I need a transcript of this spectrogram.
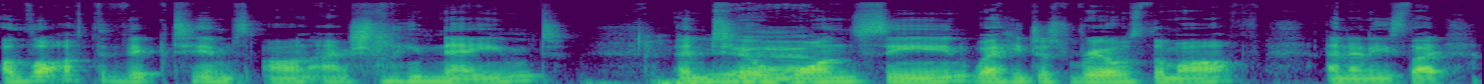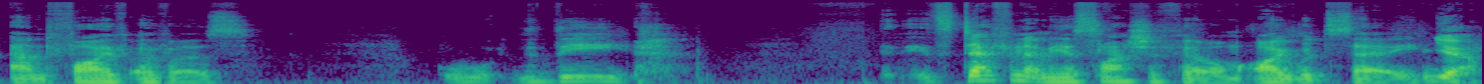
a lot of the victims aren't actually named until Yeah. one scene where he just reels them off and then he's like and five others the it's definitely a slasher film i would say Yeah,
